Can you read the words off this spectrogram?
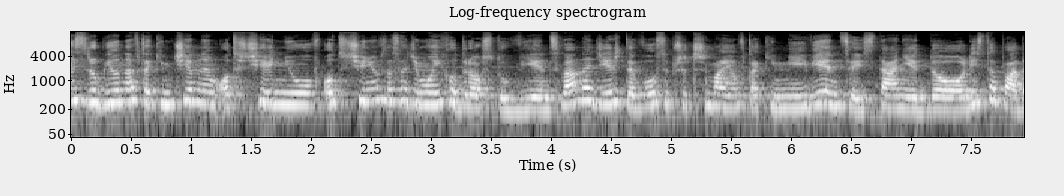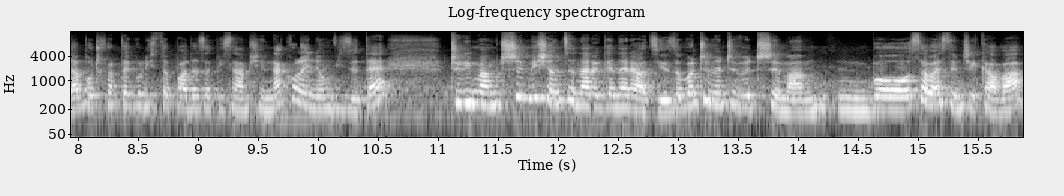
jest zrobiona w takim ciemnym odcieniu, w odcieniu w zasadzie moich odrostów, więc mam nadzieję, że te włosy przetrzymają w takim mniej więcej stanie do listopada, bo 4 listopada zapisałam się na kolejną wizytę, czyli mam 3 miesiące na regenerację. Zobaczymy, czy wytrzymam, bo sama jestem ciekawa.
